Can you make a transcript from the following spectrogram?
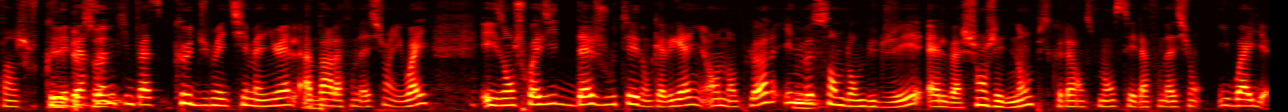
enfin, je connais personne qui ne fasse que du métier manuel, à mhm. part la fondation EY. Et ils ont choisi d'ajouter, donc elle gagne en ampleur, il me semble en budget. Elle va changer de nom, puisque là, en ce moment, c'est la fondation EY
